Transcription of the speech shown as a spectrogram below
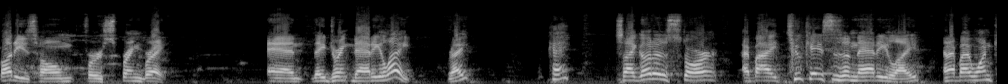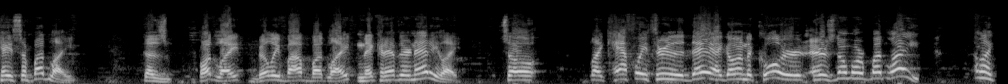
buddies home for spring break, and they drink Natty Light, right? Okay. So I go to the store, I buy two cases of Natty Light, and I buy one case of Bud Light. Because Bud Light, Billy Bob Bud Light, and they could have their Natty Light. So, like halfway through the day, I go in the cooler, there's no more Bud Light. I'm like,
